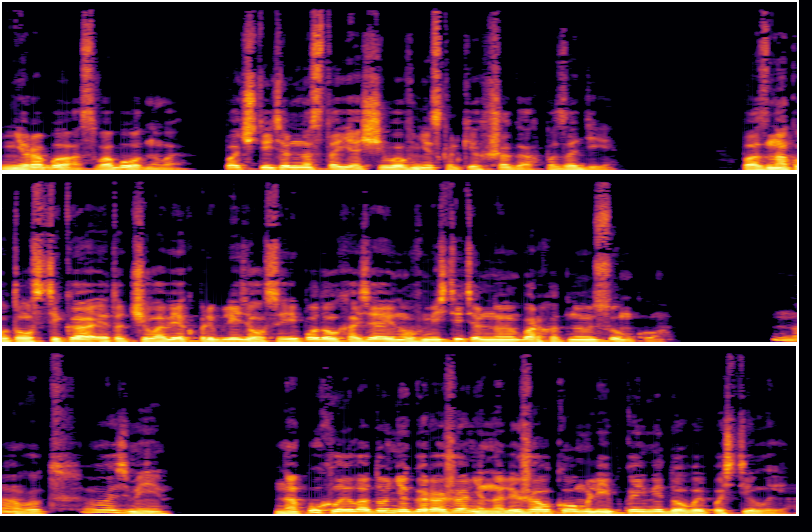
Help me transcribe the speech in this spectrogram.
Не раба, а свободного, почтительно стоящего в нескольких шагах позади. По знаку толстяка этот человек приблизился и подал хозяину вместительную бархатную сумку. «На вот, возьми». На пухлой ладони горожанина лежал ком липкой медовой пастилы.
